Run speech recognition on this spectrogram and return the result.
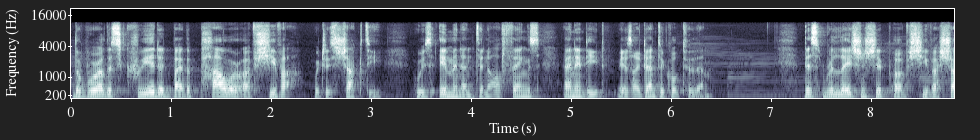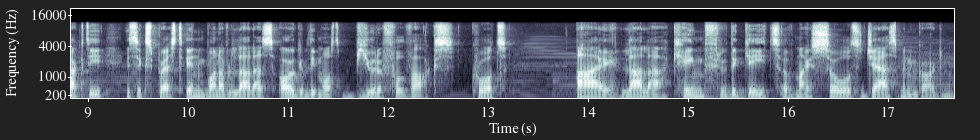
The world is created by the power of Shiva, which is Shakti, who is immanent in all things and indeed is identical to them. This relationship of Shiva Shakti is expressed in one of Lala's arguably most beautiful vaks. Quote, I, Lala, came through the gates of my soul's jasmine garden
